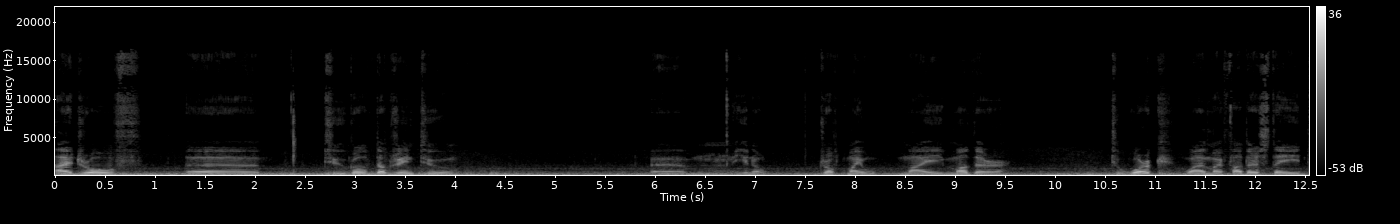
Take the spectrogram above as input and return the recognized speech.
I drove uh, to Golub Dobrzyn to, um, you know, dropped my my mother to work while my father stayed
